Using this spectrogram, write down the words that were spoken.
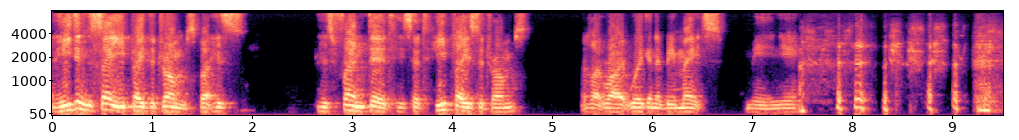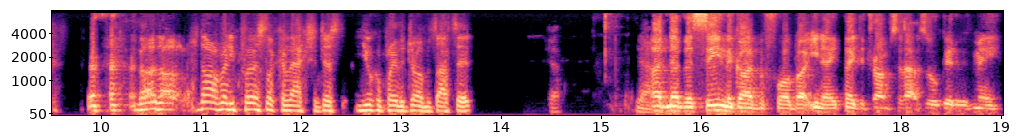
and he didn't say he played the drums, but his his friend did. He said he plays the drums. I was like, "Right, we're going to be mates, me and you." no, no, not have any personal connection. Just you can play the drums. That's it. Yeah. Yeah. I'd never seen the guy before, but you know, he played the drums, so that was all good with me.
